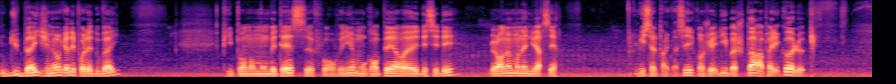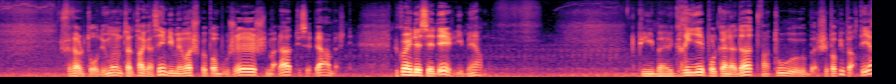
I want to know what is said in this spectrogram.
Dubaï, j'ai même regardé pour à Dubaï. Puis pendant mon BTS, il faut en revenir, mon grand-père est décédé le lendemain de mon anniversaire. Lui, ça le tracassait. Quand je lui ai dit, bah, je pars après l'école, je vais faire le tour du monde, ça le tracassait. Il me dit, mais moi, je peux pas bouger, je suis malade, tu sais bien. Bah, Puis quand il est décédé, je dis, merde. Puis bah, grillé pour le Canada, enfin tout, euh, bah, j'ai pas pu partir.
